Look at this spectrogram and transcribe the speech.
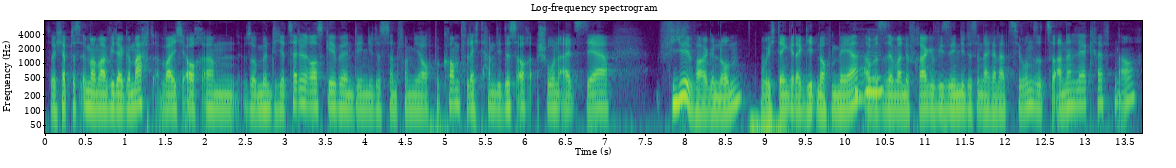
So, ich habe das immer mal wieder gemacht, weil ich auch ähm, so mündliche Zettel rausgebe, in denen die das dann von mir auch bekommen. Vielleicht haben die das auch schon als sehr viel wahrgenommen, wo ich denke, da geht noch mehr, mhm. aber es ist ja mal eine Frage, wie sehen die das in der Relation so zu anderen Lehrkräften auch?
